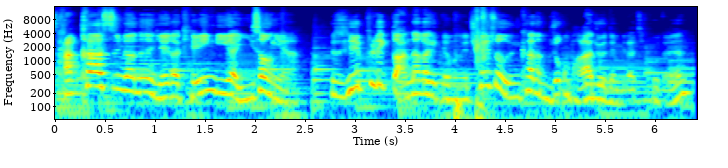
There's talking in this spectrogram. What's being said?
4카 쓰면은 얘가 개인기가 2성이야. 그래서 힐플릭도 안 나가기 때문에 최소 은카는 무조건 박아줘야 됩니다 디코는.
